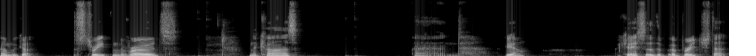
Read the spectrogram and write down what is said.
And we got the street and the roads and the cars. And yeah. Okay, so the a bridge that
